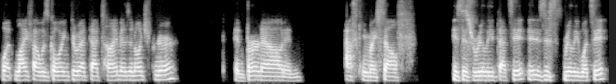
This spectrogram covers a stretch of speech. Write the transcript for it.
what life I was going through at that time as an entrepreneur and burnout and asking myself, is this really that's it? Is this really what's it?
